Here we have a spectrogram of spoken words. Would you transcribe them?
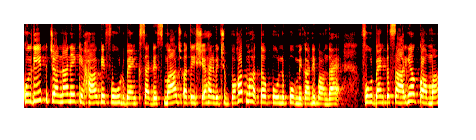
ਕੁਲਦੀਪ ਚੰਨਾ ਨੇ ਕਿਹਾ ਕਿ ਫੂਡ ਬੈਂਕ ਸਾਡੇ ਸਮਾਜ ਅਤੇ ਸ਼ਹਿਰ ਵਿੱਚ ਬਹੁਤ ਮਹੱਤਵਪੂਰਨ ਭੂਮਿਕਾ ਨਿਭਾਉਂਦਾ ਹੈ। ਫੂਡ ਬੈਂਕ ਸਾਰੀਆਂ ਕੌਮਾਂ,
